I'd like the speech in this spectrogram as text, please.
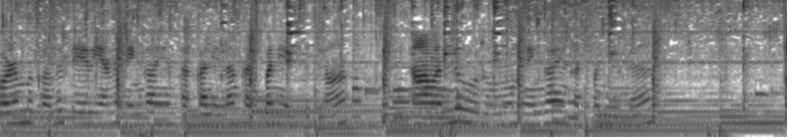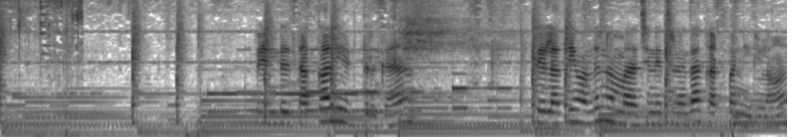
குழம்புக்கு வந்து தேவையான வெங்காயம் தக்காளி எல்லாம் கட் பண்ணி எடுத்துக்கலாம். நான் வந்து ஒரு மூணு வெங்காயம் கட் பண்ணியிருக்கேன். தக்காளி எடுத்திருக்கேன். இது எல்லாத்தையும் வந்து நம்ம சின்ன சின்னதாக கட் பண்ணிக்கலாம்.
